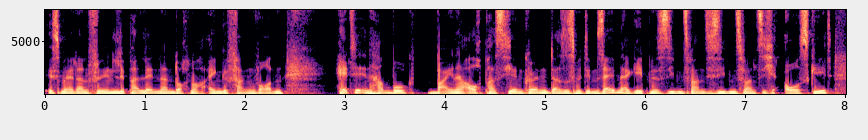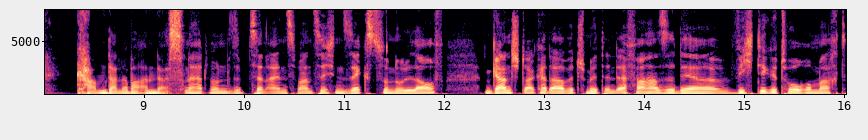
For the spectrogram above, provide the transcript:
ist man ja dann von den Lipperländern doch noch eingefangen worden. Hätte in Hamburg beinahe auch passieren können, dass es mit demselben Ergebnis 27-27 ausgeht, kam dann aber anders. Da hat man 17-21 einen 6 zu 0 Lauf. Ein ganz starker David Schmidt in der Phase, der wichtige Tore macht.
